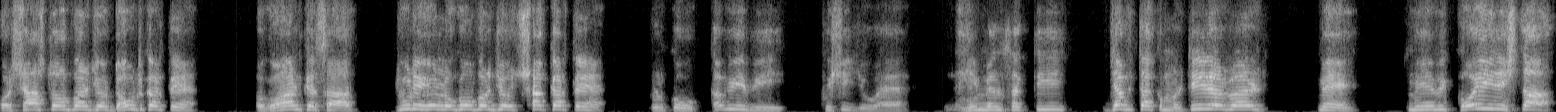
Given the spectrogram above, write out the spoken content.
और शास्त्रों पर जो डाउट करते हैं, भगवान के साथ जुड़े हुए लोगों पर जो शक करते हैं, उनको कभी भी खुशी जो है नहीं मिल सकती। जब तक मटेरियल वर्ल्ड में में भी कोई रिश्ता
